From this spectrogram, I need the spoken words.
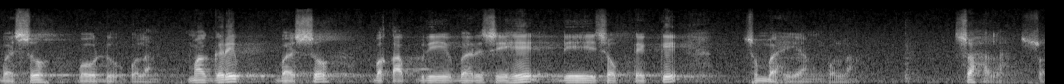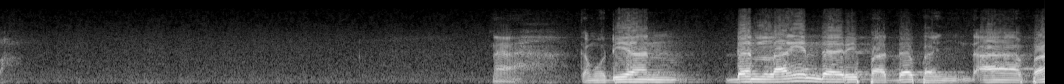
basuh bodoh pulang. Maghrib basuh bakap di sopteki sembahyang pulang. Sahlah sah. Nah kemudian dan lain daripada apa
